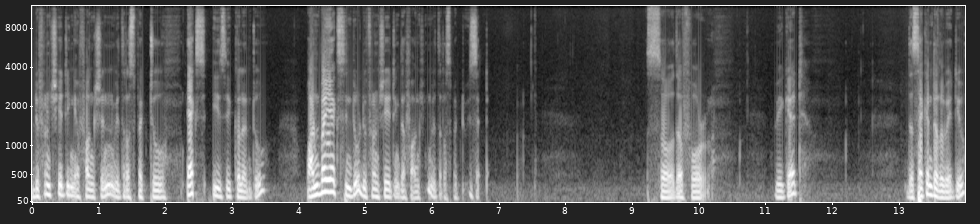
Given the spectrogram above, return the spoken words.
differentiating a function with respect to x is equivalent to 1 by x into differentiating the function with respect to z. So, therefore, we get the second derivative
